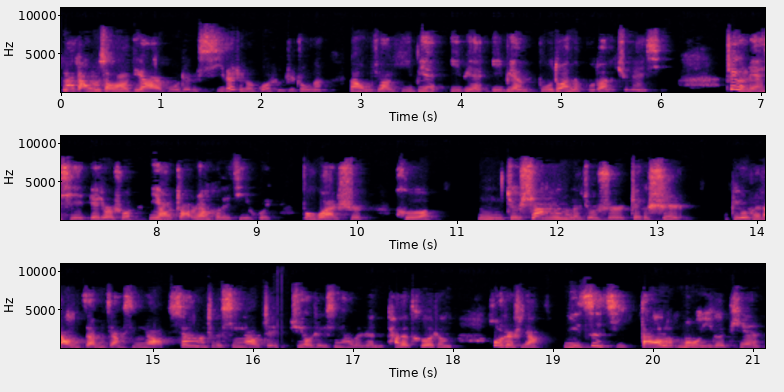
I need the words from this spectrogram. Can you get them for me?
那当我们走到第二步这个习的这个过程之中呢，那我们就要一遍一遍一遍不断的不断的去练习。这个练习，也就是说，你要找任何的机会，不管是和嗯，就相应的就是这个是，比如说让我们咱们讲星耀，相应这个星耀这具有这个星耀的人他的特征，或者是讲你自己到了某一个天，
